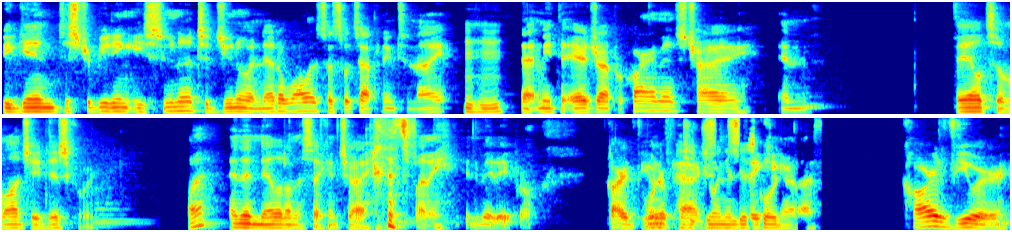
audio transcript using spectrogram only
Begin distributing Esuna to Juno and Neta wallets. That's what's happening tonight Mhm. that meet the airdrop requirements. Try and fail to launch a Discord. What? And then nail it on the second try. That's funny. In mid-April, card I viewer if we should packs join their Discord. Card viewer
